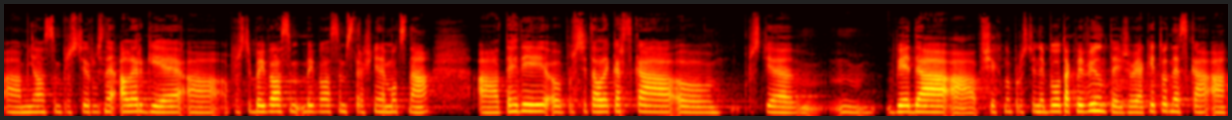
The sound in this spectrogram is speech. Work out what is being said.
a měla jsem prostě různé alergie a, a prostě bývala jsem, bývala jsem strašně nemocná. A tehdy uh, prostě ta lékařská uh, prostě mm, věda a všechno prostě nebylo tak vyvinuté, že jak je to dneska. A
